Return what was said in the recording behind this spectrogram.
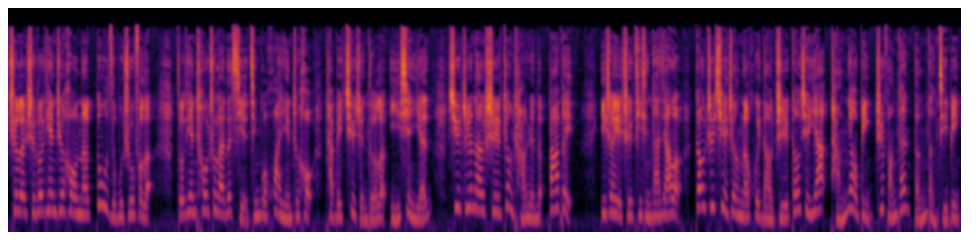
吃了十多天之后呢，肚子不舒服了。昨天抽出来的血经过化验之后，他被确诊得了胰腺炎，血脂呢是正常人的八倍。医生也是提醒大家了，高脂血症呢会导致高血压、糖尿病、脂肪肝等等疾病。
